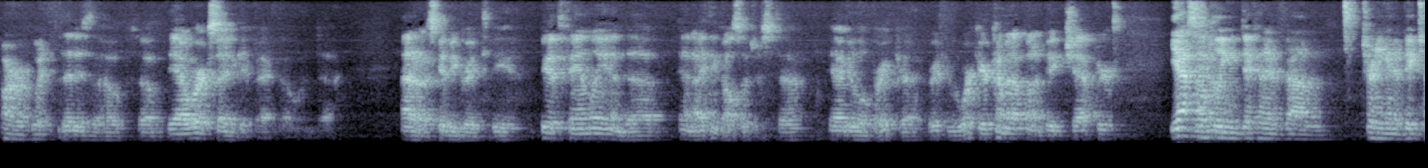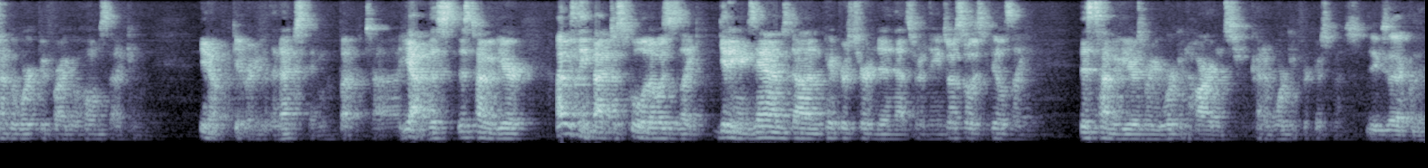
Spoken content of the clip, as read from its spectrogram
are with. That is the hope. So yeah, we're excited to get back though, and uh, I don't know. It's gonna be great to be be with the family, and uh, and I think also just uh, yeah, get a little break, uh, break from the work. You're coming up on a big chapter. Yeah, so hopefully you can kind of um, turning in a big chunk of work before I go home, so I can, you know, get ready for the next thing. But uh, yeah, this this time of year, I always think back to school. It always is like getting exams done, papers turned in, that sort of thing. It just always feels like this time of year is where you're working hard and it's kind of working for Christmas. Exactly,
